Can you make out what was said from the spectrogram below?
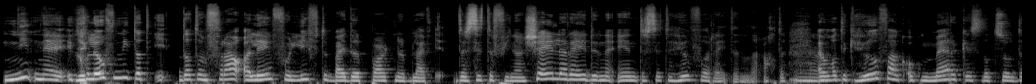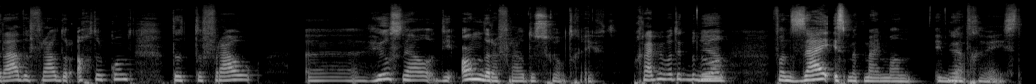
Niet, nee, ik Je- geloof niet dat, dat een vrouw alleen voor liefde bij de partner blijft. Er zitten financiële redenen in, er zitten heel veel redenen daarachter. Ja. En wat ik heel vaak ook merk is dat zodra de vrouw erachter komt, dat de vrouw eh, heel snel die andere vrouw de schuld geeft. Begrijp je wat ik bedoel? Ja. Van zij is met mijn man in Ja. bed geweest.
